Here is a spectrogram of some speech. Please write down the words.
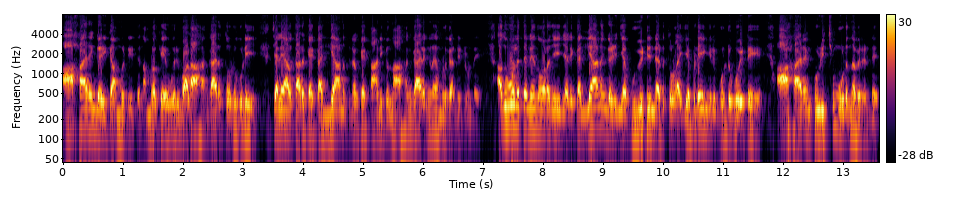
ആഹാരം കഴിക്കാൻ വേണ്ടിയിട്ട്. നമ്മളൊക്കെ ഒരുപാട് അഹങ്കാരത്തോടു കൂടി ചില ആൾക്കാരൊക്കെ കല്യാണത്തിനൊക്കെ കാണിക്കുന്ന അഹങ്കാരങ്ങൾ നമ്മൾ കണ്ടിട്ടുണ്ട്. അതുപോലെ തന്നെ എന്ന് പറഞ്ഞു കഴിഞ്ഞാൽ കല്യാണം കഴിഞ്ഞ വീട്ടിനടുത്തുള്ള എവിടെയെങ്കിലും കൊണ്ടുപോയിട്ട് ആഹാരം കുഴിച്ചു മൂടുന്നവരുണ്ട്.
